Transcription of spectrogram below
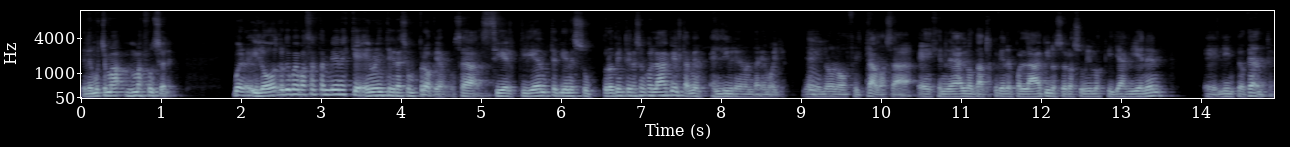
tiene muchas más, más funciones. Bueno, y lo otro que puede pasar también es que en una integración propia, o sea, si el cliente tiene su propia integración con la API, él también es libre de mandar emoji. Y ahí mm. no lo filtramos. O sea, en general los datos que vienen por la API nosotros asumimos que ya vienen eh, limpios de antes.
